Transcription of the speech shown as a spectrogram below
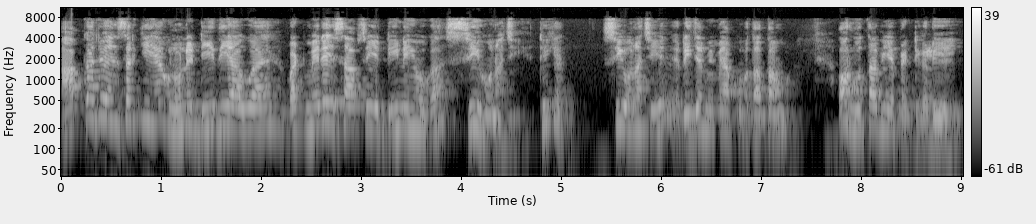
आपका जो आंसर की है, उन्होंने डी दिया हुआ है बट मेरे हिसाब से ये डी नहीं होगा सी होना चाहिए, ठीक है? सी होना चाहिए रीजन भी मैं आपको बताता हूँ, और होता भी है प्रैक्टिकली यही।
